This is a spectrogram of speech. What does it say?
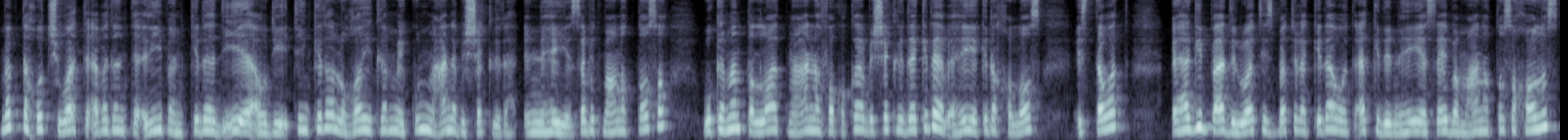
ما بتاخدش وقت ابدا تقريبا كده دقيقة أو دقيقتين كده لغاية لما يكون معانا بالشكل ده إن هي سابت معانا الطاسة وكمان طلعت معانا فقاقيع بالشكل ده كده يبقى هي كده خلاص استوت. هجيب بقى دلوقتي سباتولا كده وأتأكد إن هي سايبة معانا الطاسة خالص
